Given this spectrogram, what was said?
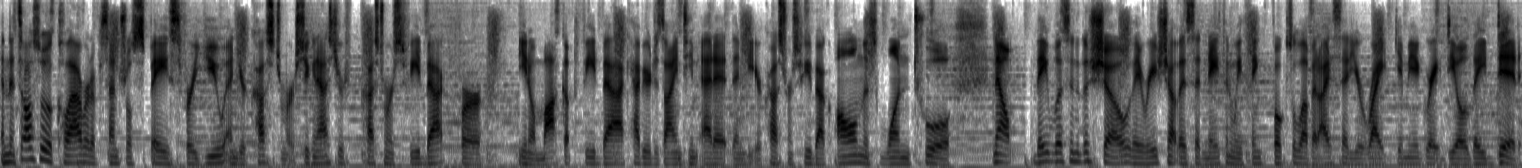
And it's also a collaborative central space for you and your customers. So you can ask your customers feedback for, you know, mock-up feedback, have your design team edit, then get your customers feedback all in this one tool. Now, they listened to the show, they reached out, they said, Nathan, we think folks will love it. I said, You're right, give me a great deal. They did.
